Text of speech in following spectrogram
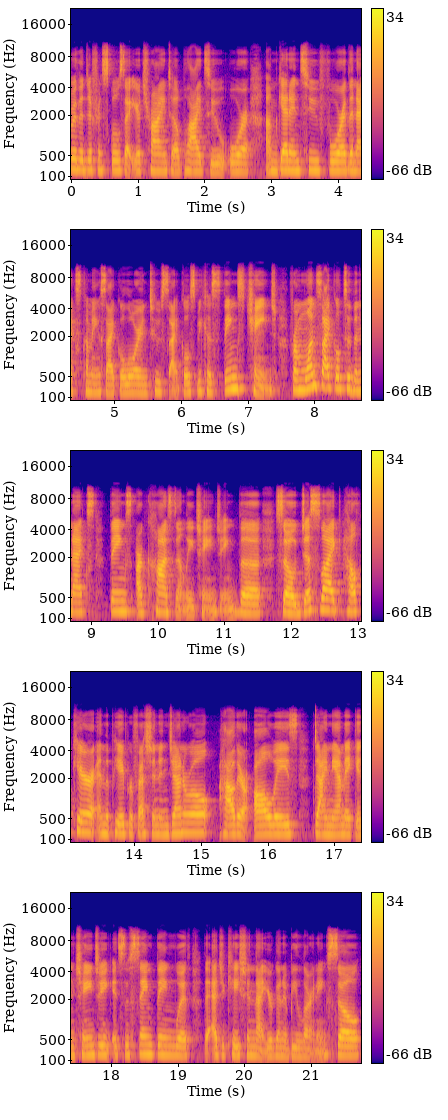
for the different schools that you're trying to apply to or um, get into for the next coming cycle or in two cycles because things change. From one cycle to the next things are constantly changing. The so just like healthcare and the pa profession in general how they're always dynamic and changing it's the same thing with the education that you're going to be learning. So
